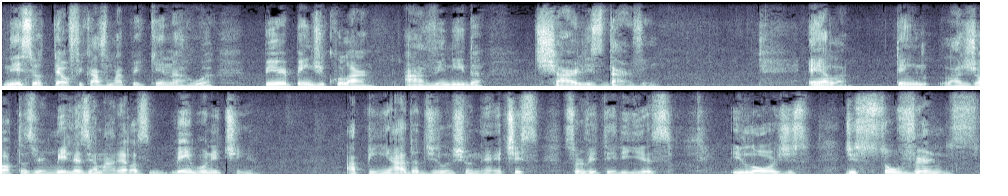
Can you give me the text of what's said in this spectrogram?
Nesse hotel ficava uma pequena rua perpendicular à Avenida Charles Darwin. Ela tem lajotas vermelhas e amarelas bem bonitinha. Apinhada de lanchonetes, sorveterias e lojas de souverns,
